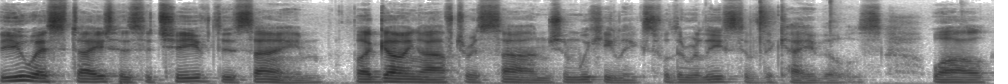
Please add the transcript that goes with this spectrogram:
The US state has achieved this aim by going after Assange and WikiLeaks for the release of the cables, while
